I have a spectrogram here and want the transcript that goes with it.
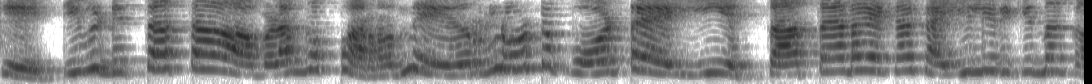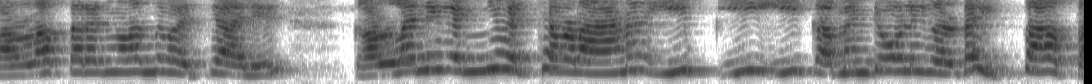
കയറ്റി വിടിത്താത്ത അവളങ്ങ് പറന്ന് എയറിലോട്ട് പോട്ടെ. ഈ എത്താത്തയുടെ ഒക്കെ കയ്യിലിരിക്കുന്ന കള്ളത്തരങ്ങളെന്ന് വെച്ചാൽ കള്ളന് കഞ്ഞി വെച്ചവളാണ് ഈ ഈ ഈ കമന്റോളികളുടെ ഇത്താത്ത.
